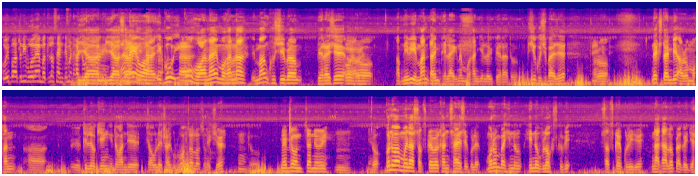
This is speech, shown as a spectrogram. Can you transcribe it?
कोई बात नहीं बोला है मतलब सेंटीमेंट हट यार या सा नहीं हुआ इगो इगो हुआ ना है मोहना इमान खुशी ब्रा पेरा से और अपनी भी इमान टाइम फैला एक ना मोहन ये लोई पेरा तो बिशु खुशी पाए जे और नेक्स्ट टाइम भी आरो मोहन किलो किंग इधर हाँ दे चावले ट्राई करूँगा चलो चलो नेक्स्ट ईयर तो मैं भी ऑन तो कौन वाला सब्सक्राइबर खान चाहे से कुले मोरम्बा हिनो हिनो व्लॉग्स को भी ছাবস্ক্ৰাইব কৰি দিয়ে নাকা অলপ পৰা কৈ দিয়া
